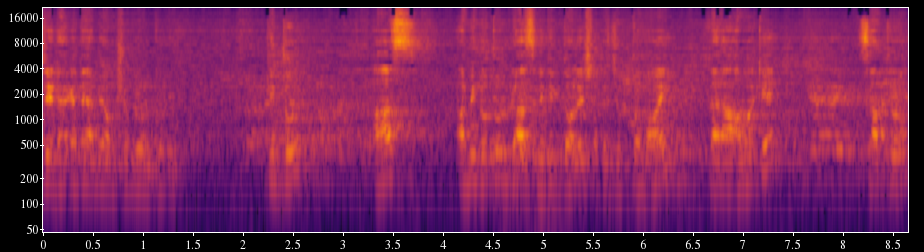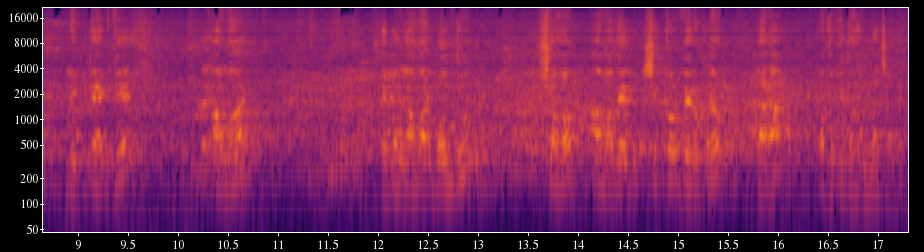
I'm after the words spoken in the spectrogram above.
যে ঢাকাতে আমি অংশগ্রহণ করি কিন্তু আজ আমি নতুন রাজনৈতিক দলের সাথে যুক্ত হওয়ায় তারা আমাকে ছাত্র লীগ ট্যাগ দিয়ে আমার এবং আমার বন্ধু সহ আমাদের শিক্ষকদের উপরেও তারা অতর্কিত হামলা চালায়।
